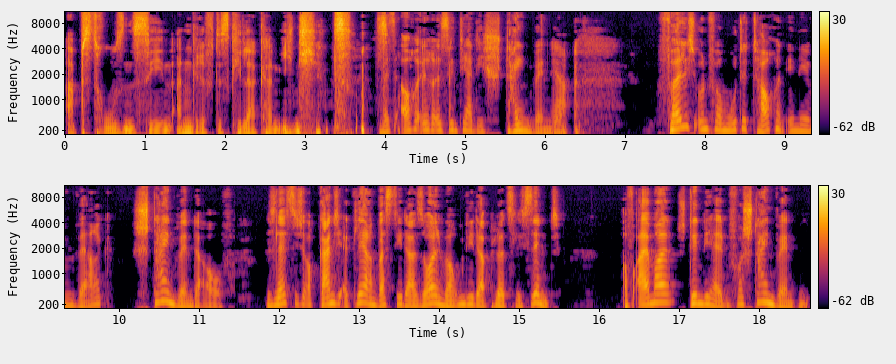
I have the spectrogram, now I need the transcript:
abstrusen Szenen, Angriff des Killerkaninchens. Was auch irre ist, sind ja die Steinwände. Ja. Völlig unvermutet tauchen in dem Werk Steinwände auf. Es lässt sich auch gar nicht erklären, was die da sollen, warum die da plötzlich sind. Auf einmal stehen die Helden vor Steinwänden.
